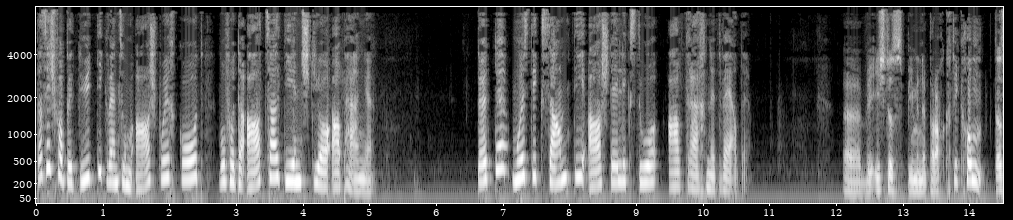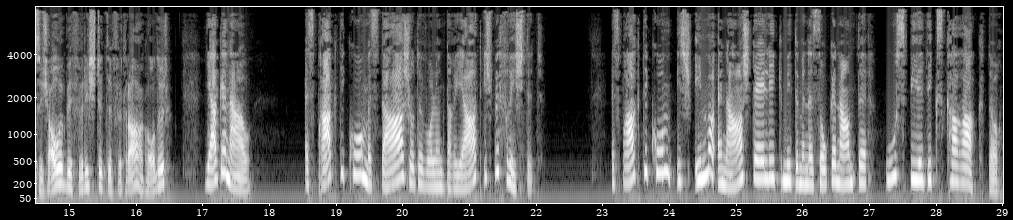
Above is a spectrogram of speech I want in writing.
Das ist von Bedeutung, wenn es um Ansprüche geht, wo von der Anzahl Dienstjahre abhängen. Dort muss die gesamte Anstellungstour angerechnet werden. Äh, wie ist das bei einem Praktikum? Das ist auch ein befristeter Vertrag, oder? Ja, genau. Ein Praktikum, ein Stage oder Volontariat ist befristet. Ein Praktikum ist immer eine Anstellung mit einem sogenannten Ausbildungscharakter.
